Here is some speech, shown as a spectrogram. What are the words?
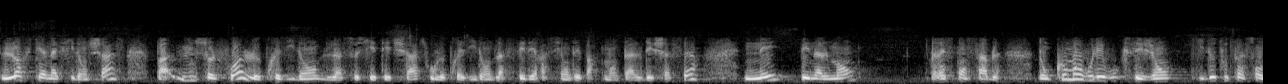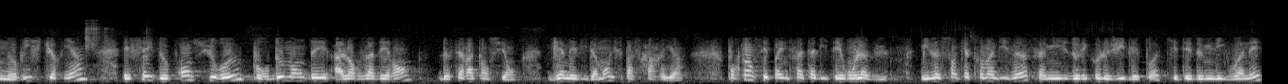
Lorsqu'il y a un accident de chasse, pas une seule fois le président de la société de chasse ou le président de la fédération départementale des chasseurs n'est pénalement responsable. Donc comment voulez-vous que ces gens qui de toute façon ne risquent rien essayent de prendre sur eux pour demander à leurs adhérents de faire attention Bien évidemment, il ne se passera rien. Pourtant, c'est pas une fatalité, on l'a vu. 1999, la ministre de l'écologie de l'époque, qui était Dominique Voynet,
